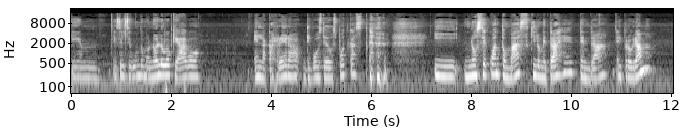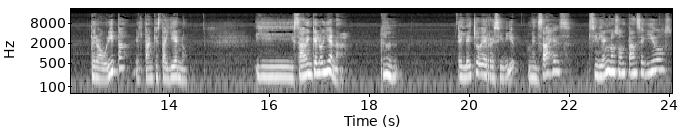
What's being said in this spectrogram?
Em, es el segundo monólogo que hago en la carrera de Voz de Dos Podcast. y no sé cuánto más kilometraje tendrá el programa, pero ahorita el tanque está lleno. ¿Y saben qué lo llena? el hecho de recibir mensajes, si bien no son tan seguidos,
